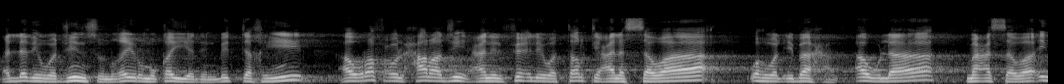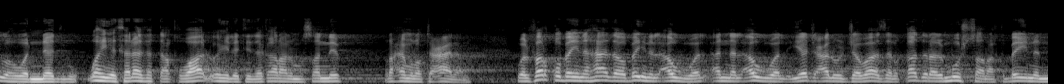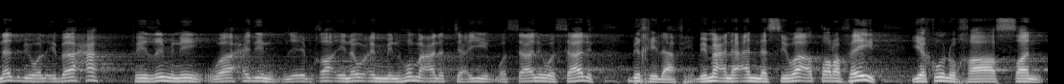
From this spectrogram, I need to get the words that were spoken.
الذي هو جنس غير مقيد بالتخيير أو رفع الحرج عن الفعل والترك على السواء وهو الإباحة أو لا؟ مع السواء وهو الندب وهي ثلاثة أقوال وهي التي ذكرها المصنف رحمه الله تعالى. والفرق بين هذا وبين الأول أن الأول يجعل الجواز القدر المشترك بين الندب والإباحة في ضمن واحد لإبقاء نوع منهما على التعيين والثاني والثالث بخلافه. بمعنى أن استواء الطرفين يكون خاصا.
